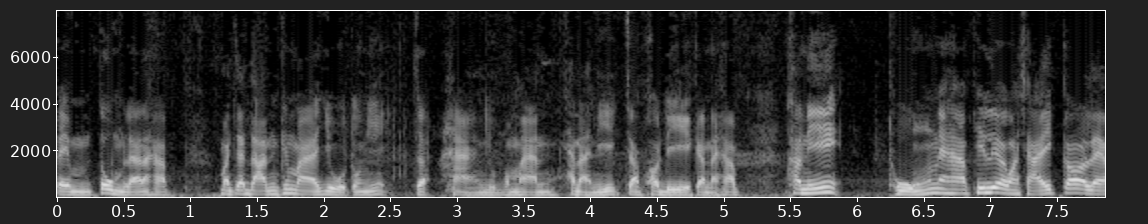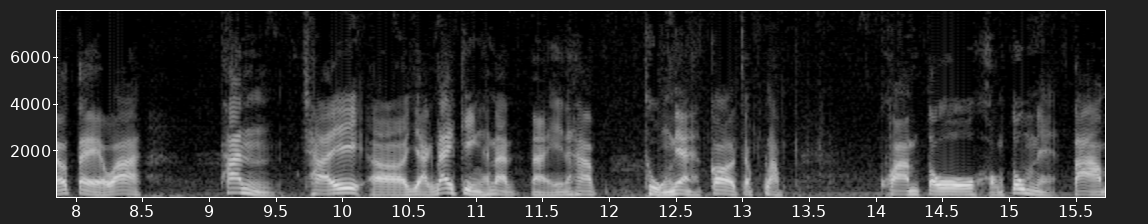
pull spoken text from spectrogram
เต็มตุ้มแล้วนะครับ มันจะดันขึ้นมาอยู่ตรงนี้จะห่างอยู่ประมาณขนาดนี้จะพอดีกันนะครับ คราวนี้ถุงนะครับที่เลือกมาใช้ก็แล้วแต่ว่าท่านใช้ออยากได้กิ่งขนาดไหนนะครับ ถุงเนี่ยก็จะปรับความโตของตุ้มเนี่ยตาม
